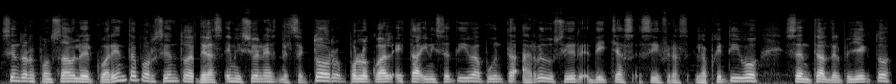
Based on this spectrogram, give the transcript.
siendo responsable del 40% de las emisiones del sector, por lo cual esta iniciativa apunta a reducir dichas cifras. El objetivo central del proyecto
